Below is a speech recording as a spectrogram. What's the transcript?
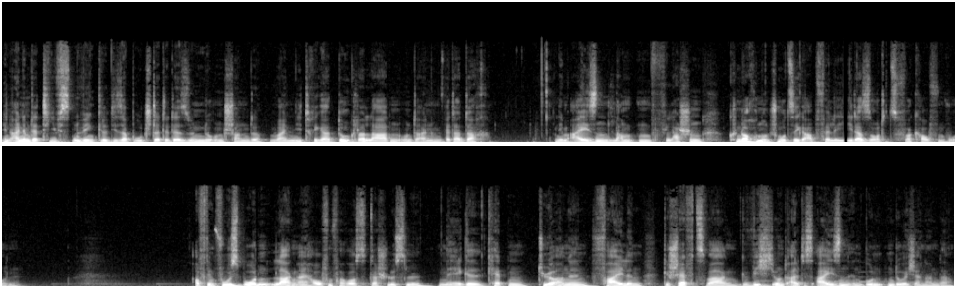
In einem der tiefsten Winkel dieser Brutstätte der Sünde und Schande war ein niedriger, dunkler Laden unter einem Wetterdach, in dem Eisen, Lampen, Flaschen, Knochen und schmutzige Abfälle jeder Sorte zu verkaufen wurden. Auf dem Fußboden lagen ein Haufen verrosteter Schlüssel, Nägel, Ketten, Türangeln, Pfeilen, Geschäftswagen, Gewichte und altes Eisen in bunten Durcheinander.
